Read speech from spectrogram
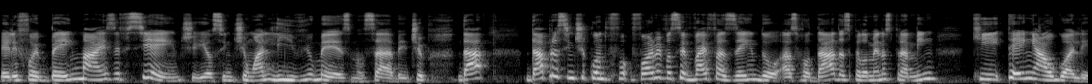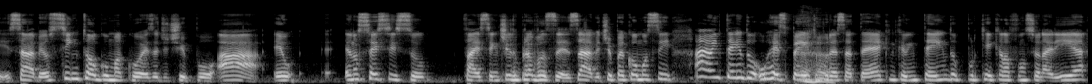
ele foi bem mais eficiente. E eu senti um alívio mesmo, sabe? Tipo, dá. Dá pra sentir conforme você vai fazendo as rodadas, pelo menos para mim, que tem algo ali, sabe? Eu sinto alguma coisa de tipo, ah, eu, eu não sei se isso faz sentido para você, sabe? Tipo, é como se, ah, eu entendo o respeito por essa técnica, eu entendo por que, que ela funcionaria,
